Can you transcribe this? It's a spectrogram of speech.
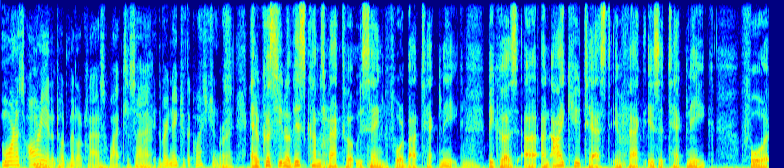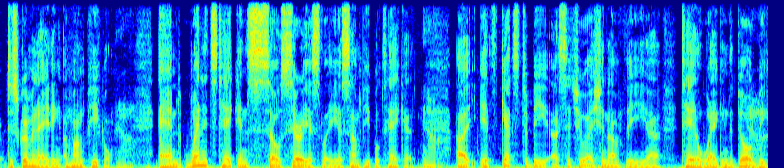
more or less oriented toward middle-class white society. The very nature of the questions. Right. And of course, you know, this comes back to what we were saying before about technique, Mm-hmm. because uh, an IQ test, in fact, is a technique for discriminating among people. Yeah. And when it's taken so seriously as some people take it, Yeah. uh, it gets to be a situation of the uh, tail wagging the dog be-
